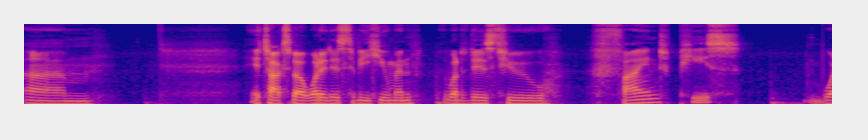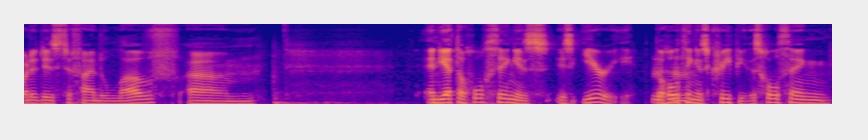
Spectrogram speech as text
Um it talks about what it is to be human, what it is to find peace, what it is to find love. Um and yet the whole thing is is eerie. The whole thing is creepy. This whole thing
